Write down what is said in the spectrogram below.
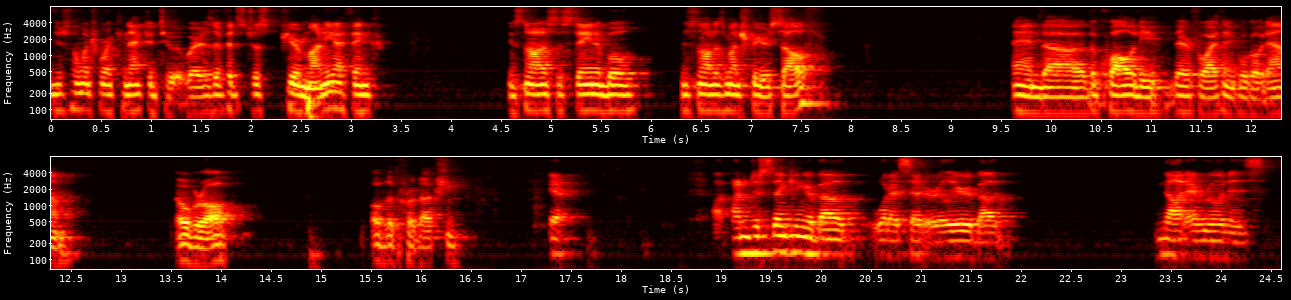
you're so much more connected to it. Whereas if it's just pure money, I think it's not as sustainable. It's not as much for yourself, and uh, the quality, therefore, I think will go down overall of the production. Yeah. I'm just thinking about what I said earlier about not everyone is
